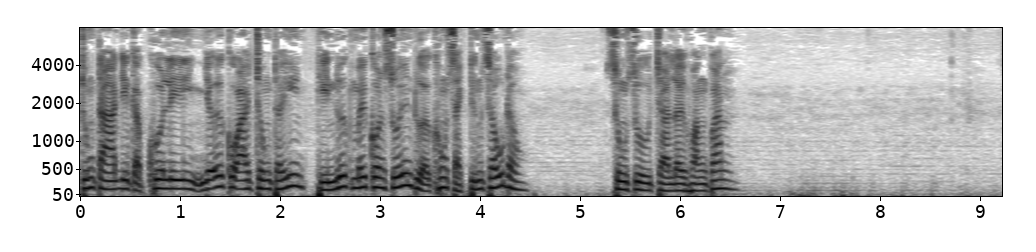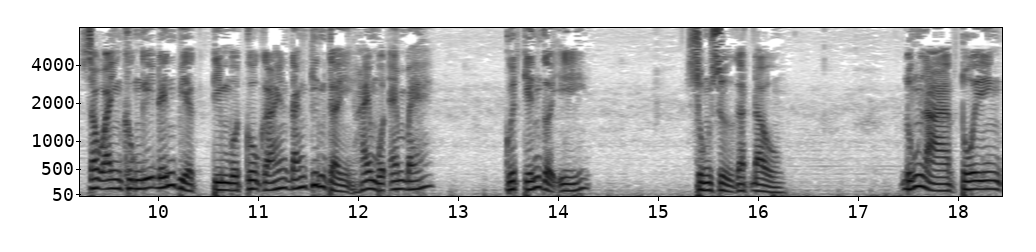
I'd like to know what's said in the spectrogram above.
Chúng ta đi gặp Khua Ly, nhỡ có ai trông thấy thì nước mấy con suối rửa không sạch tiếng xấu đâu. Sung Su trả lời Hoàng Văn. Sao anh không nghĩ đến việc tìm một cô gái đáng tin cậy hay một em bé? Quyết Tiến gợi ý. Sung Sử gật đầu. Đúng là tôi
